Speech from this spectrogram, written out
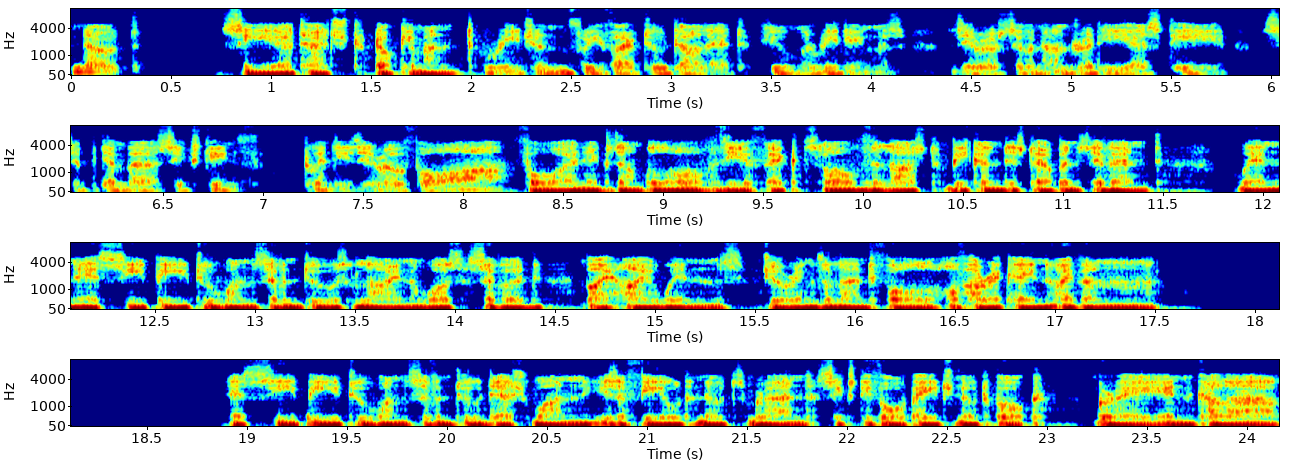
Note See attached document Region 352 Dalet Human Readings 0700 EST September 16th 2004 for an example of the effects of the last beacon disturbance event when SCP-2172's line was severed by high winds during the landfall of Hurricane Ivan. SCP-2172-1 is a Field Notes brand 64-page notebook, gray in color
